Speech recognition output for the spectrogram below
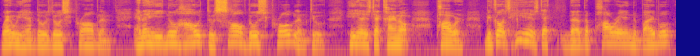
when we have those those problems, and then he know how to solve those problems too. He has that kind of power because he has that the, the power in the Bible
